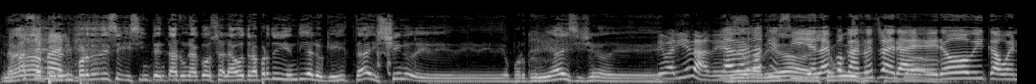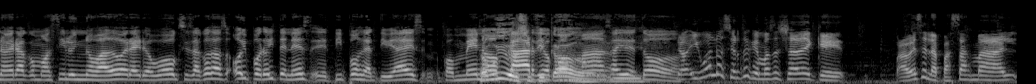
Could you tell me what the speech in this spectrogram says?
pero mal. lo importante es, es intentar una cosa a la otra. Aparte hoy en día lo que está es lleno de, de- de- de oportunidades y lleno de... De variedades. La de verdad que variedad, sí, en la época nuestra era aeróbica, bueno, era como así lo innovador, aerobox y esas cosas. Hoy por hoy tenés eh, tipos de actividades con menos cardio, con más, hay de todo. No, igual lo cierto es que más allá de que a veces la pasás mal,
